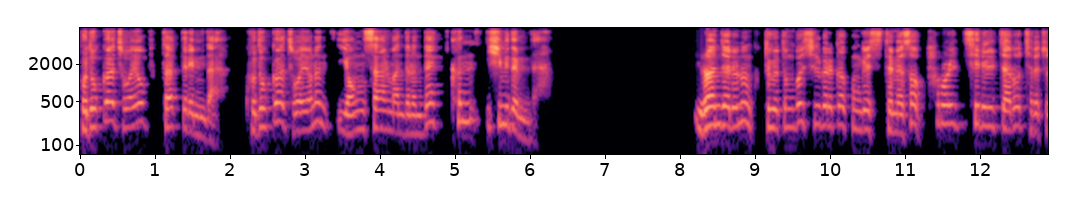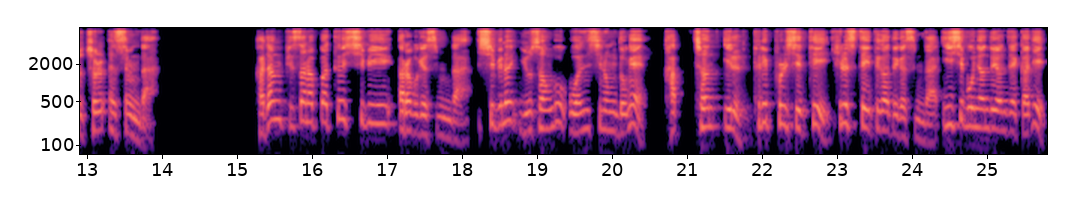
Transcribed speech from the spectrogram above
구독과 좋아요 부탁드립니다. 구독과 좋아요는 영상을 만드는데 큰 힘이 됩니다. 이러한 자료는 국토교통부 실거래가 공개 시스템에서 8월 7일자로 차례 추출했습니다. 가장 비싼 아파트 10위 알아보겠습니다. 10위는 유성구 원신흥동의 갑천 1 트리플시티 힐스테이트가 되겠습니다. 25년도 현재까지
